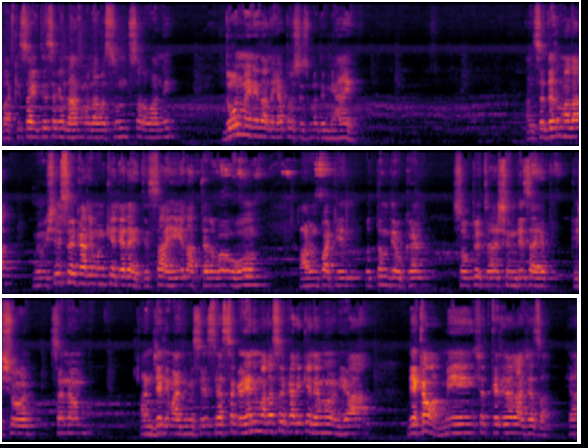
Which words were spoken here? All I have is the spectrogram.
बाकी साहित्य सगळं लहान मुलापासून सर्वांनी दोन महिने झाले ह्या प्रोसेसमध्ये मी आहे. आणि सदर मला मी विशेष सहकार्य म्हणून केलेलं आहे. ते साहिल अथर्व ओम अरुण पाटील उत्तम देवकर सौपृथ्वीराज शिंदे साहेब किशोर सनम अंजली माझी मिसेस या सगळ्यांनी मला सहकार्य केल्यामुळं ह्या देखावा मी शेतकऱ्याला राजाचा ह्या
